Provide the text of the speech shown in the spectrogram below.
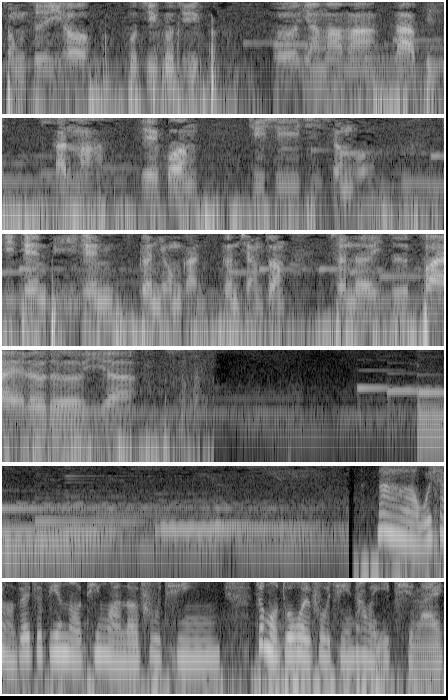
从此以后，咕叽咕叽和鸭妈妈蜡笔。斑马、月光继续一起生活，一天比一天更勇敢、更强壮，成了一只快乐的鳄那我想在这边呢，听完了父亲这么多位父亲，他们一起来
